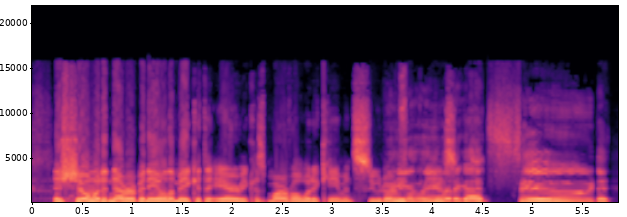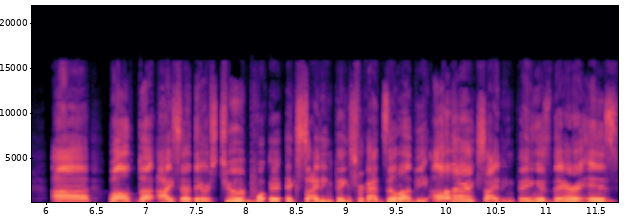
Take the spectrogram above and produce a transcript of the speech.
This show would have never been able to make it to air because Marvel would have came and sued our we fucking would have asses. got sued. Uh, well, the, I said there was two impo- exciting things for Godzilla. The other exciting thing is there is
